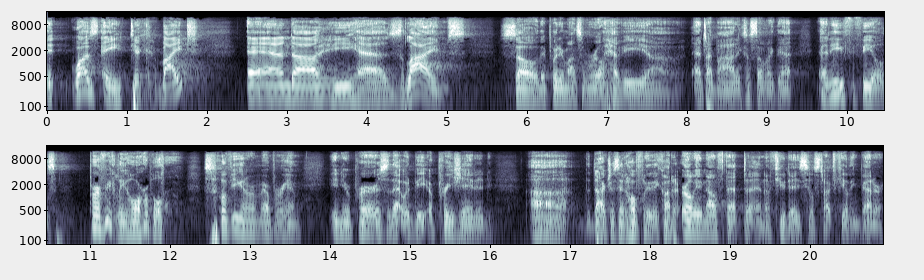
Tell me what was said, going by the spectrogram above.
it was a tick bite. And uh, he has Lyme's. So they put him on some real heavy uh, antibiotics and stuff like that. And he feels perfectly horrible. so if you can remember him in your prayers, that would be appreciated. Uh, the doctor said hopefully they caught it early enough that uh, in a few days he'll start feeling better.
